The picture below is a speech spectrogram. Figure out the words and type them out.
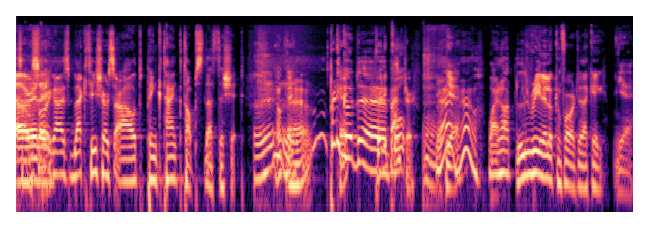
So, really? sorry guys, black t-shirts are out. Pink tank tops. That's the shit. Okay. Uh, pretty Okay. good uh, Pretty cool. banter. Yeah, Yeah. yeah, why not? Really looking forward to that gig. Yeah.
